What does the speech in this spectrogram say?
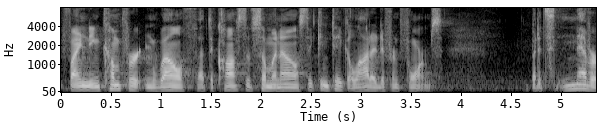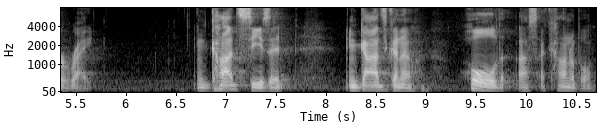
finding comfort and wealth at the cost of someone else, it can take a lot of different forms. But it's never right. And God sees it, and God's going to hold us accountable.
